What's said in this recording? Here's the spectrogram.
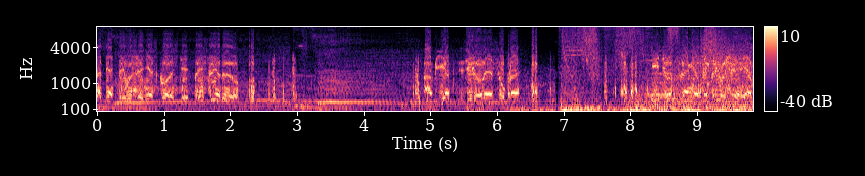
Черт, опять превышение скорости. Преследую. Объект зеленая супра. Идет с заметным превышением.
